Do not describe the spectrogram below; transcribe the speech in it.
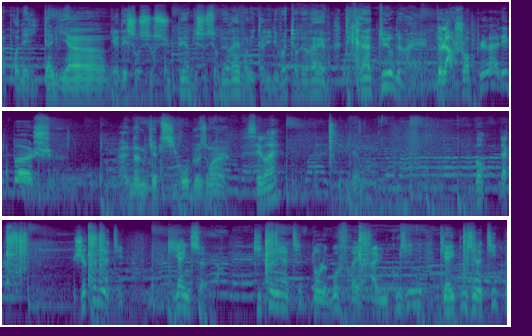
apprenez l'italien, Il y a des chaussures superbes, des chaussures de rêve en Italie, des voitures de rêve, des créatures de rêve. de l'argent plein les poches. Un homme qui a de si gros besoins. c'est vrai? Évidemment. Bon, d'accord. Je connais un type qui a une sœur, qui connaît un type dont le beau-frère a une cousine qui a épousé un type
